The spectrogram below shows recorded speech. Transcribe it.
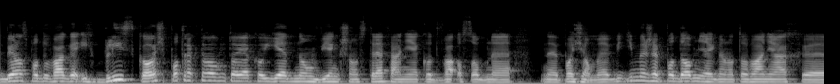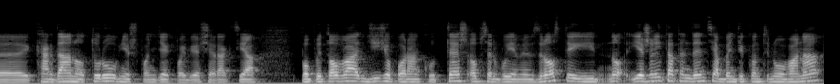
biorąc pod uwagę ich bliskość, potraktowałbym to jako jedną większą strefę, a nie jako dwa osobne e, poziomy. Widzimy, że podobnie jak na notowaniach e, Cardano, tu również w poniedziałek pojawiła się reakcja popytowa. Dziś o poranku też obserwujemy wzrosty i no, jeżeli ta tendencja będzie kontynuowana,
